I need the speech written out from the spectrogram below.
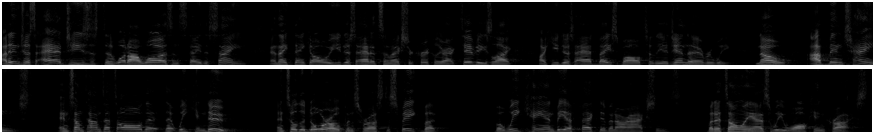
I didn't just add Jesus to what I was and stay the same. And they think, oh, you just added some extracurricular activities like like you just add baseball to the agenda every week. No, I've been changed. And sometimes that's all that, that we can do until the door opens for us to speak. But, but we can be effective in our actions, but it's only as we walk in Christ.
